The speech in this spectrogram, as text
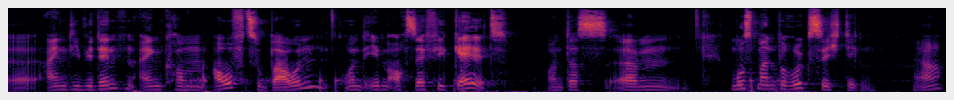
äh, ein Dividendeneinkommen aufzubauen und eben auch sehr viel Geld. Und das ähm, muss man berücksichtigen. Ja.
